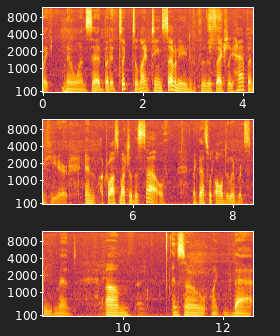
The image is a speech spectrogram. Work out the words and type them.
like, no one said, but it took till 1970 to, for this actually happened here and across much of the South. Like, that's what all deliberate speed meant. Um, and so, like, that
